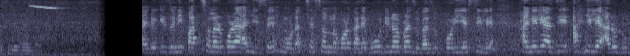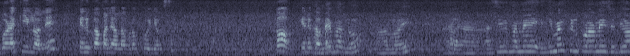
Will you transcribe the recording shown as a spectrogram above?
আজিলৈ বাই বাই। বাইদেউকেইজনী পাঠশালাৰ পৰা আহিছে মোৰ তাত ছেশ্যন ল'বৰ কাৰণে বহুত দিনৰ পৰা যোগাযোগ কৰি আছিলে। ফাইনেলি আজি আহিলে আৰু দুগৰাকী ল'লে। কেনেকুৱা পালে অলপ অলপ কৈ দিয়কচোন। কওক কেনেকুৱা পালে? লৈ। আহ, আজি মানে ইমান ফিল কৰা নাই যদিও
